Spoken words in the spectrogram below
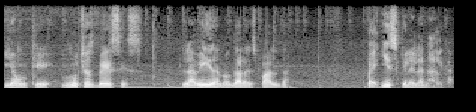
y aunque muchas veces la vida nos da la espalda, pellizquele la nalga.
